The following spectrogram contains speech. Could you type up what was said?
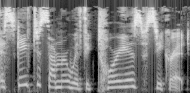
Escape to summer with Victoria's Secret.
